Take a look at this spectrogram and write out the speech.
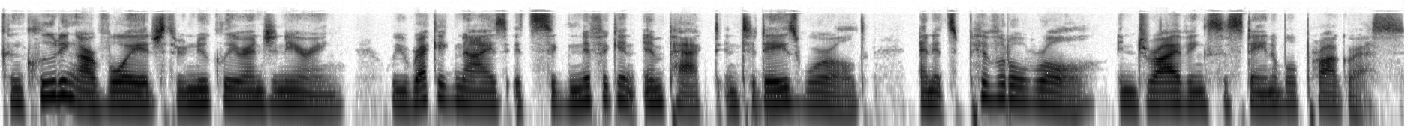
Concluding our voyage through nuclear engineering, we recognize its significant impact in today's world and its pivotal role in driving sustainable progress.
